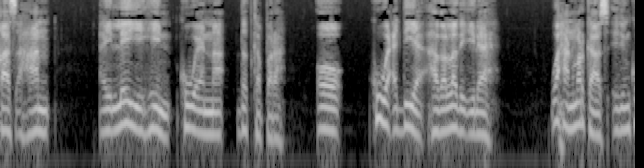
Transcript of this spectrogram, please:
qaas ahaan ay leeyihiin kuweenna dadka bara oo ku wacdiya hadallada ilaah. Waxaan markaas idinku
